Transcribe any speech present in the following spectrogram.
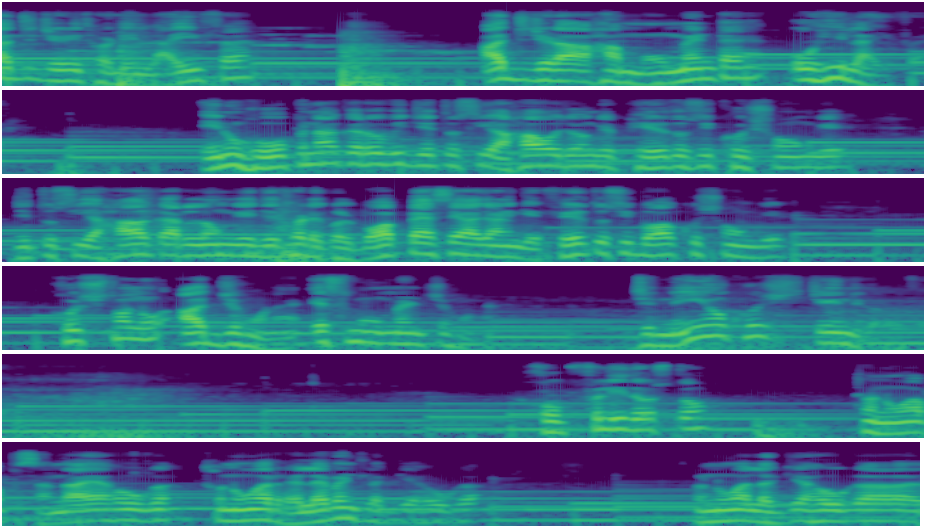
ਅੱਜ ਜਿਹੜੀ ਤੁਹਾਡੀ ਲਾਈਫ ਹੈ, ਅੱਜ ਜਿਹੜਾ ਆਹ ਮੂਮੈਂਟ ਹੈ, ਉਹੀ ਲਾਈਫ ਹੈ। ਇਹਨੂੰ ਹੋਪ ਨਾ ਕਰੋ ਵੀ ਜੇ ਤੁਸੀਂ ਆਹ ਹੋ ਜਾਓਗੇ, ਫਿਰ ਤੁਸੀਂ ਖੁਸ਼ ਹੋਵੋਗੇ। ਜੇ ਤੁਸੀਂ ਆਹ ਕਰ ਲਓਗੇ, ਜੇ ਤੁਹਾਡੇ ਕੋਲ ਬਹੁਤ ਪੈਸੇ ਆ ਜਾਣਗੇ, ਫਿਰ ਤੁਸੀਂ ਬਹੁਤ ਖੁਸ਼ ਹੋਵੋਗੇ। ਖੁਸ਼ ਤੁਹਾਨੂੰ ਅੱਜ ਹੋਣਾ ਹੈ, ਇਸ ਮੂਮੈਂਟ 'ਚ ਹੋਣਾ ਜੇ ਨਹੀਂ ਹੋ ਖੁਸ਼ ਚੇਂਜ ਕਰੋ ਹੋਪਫੁਲੀ ਦੋਸਤੋ, ਤੁਹਾਨੂੰ ਆ ਪਸੰਦ ਆਇਆ ਹੋਊਗਾ, ਤੁਹਾਨੂੰ ਆ ਰੈਲੇਵੈਂਟ ਲੱਗਿਆ ਹੋਊਗਾ। ਤੁਹਾਨੂੰ ਆ ਲੱਗਿਆ ਹੋਊਗਾ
